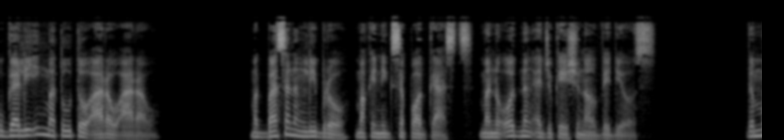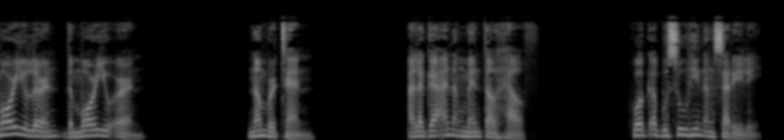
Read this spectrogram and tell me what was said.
Ugaliing matuto araw-araw. Magbasa ng libro, makinig sa podcasts, manood ng educational videos. The more you learn, the more you earn. Number 10. Alagaan ang mental health. Huwag abusuhin ang sarili.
